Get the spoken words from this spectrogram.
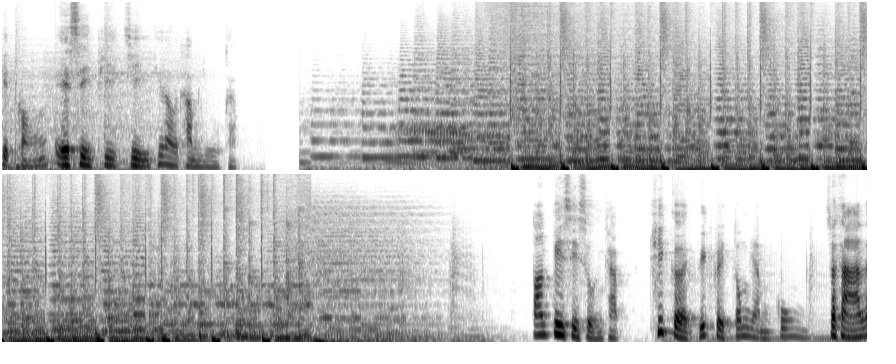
กิจของ ACPG ที่เราทำอยู่ครับ ตอนปี 40 ครับที่เกิดวิกฤตต้มยำกุ้ง สถาน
